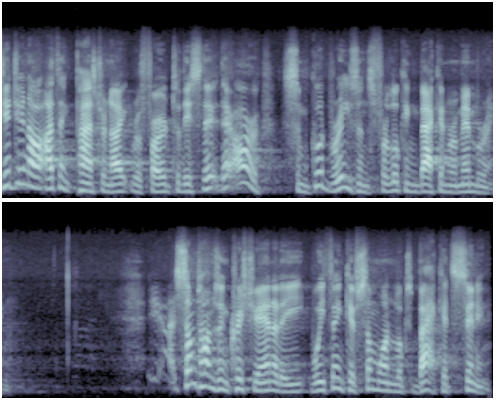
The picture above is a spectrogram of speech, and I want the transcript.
Did you know? I think Pastor Nate referred to this. There, there are some good reasons for looking back and remembering. Sometimes in Christianity, we think if someone looks back, it's sinning.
